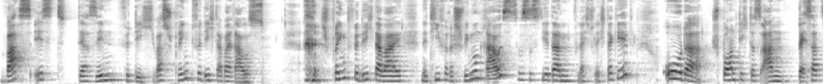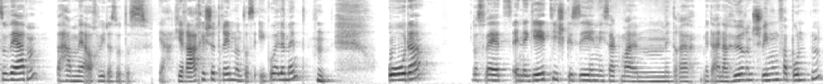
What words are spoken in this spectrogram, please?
Was ist der Sinn für dich? Was springt für dich dabei raus? springt für dich dabei eine tiefere Schwingung raus, dass es dir dann vielleicht schlechter geht? Oder spornt dich das an, besser zu werden? Da haben wir auch wieder so das ja, Hierarchische drin und das Ego-Element. Oder, das wäre jetzt energetisch gesehen, ich sag mal, mit, mit einer höheren Schwingung verbunden.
